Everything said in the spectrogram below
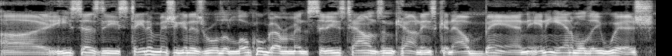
Uh, he says the state of Michigan has ruled that local governments, cities, towns, and counties can now ban any animal they wish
